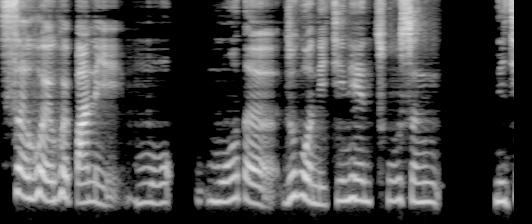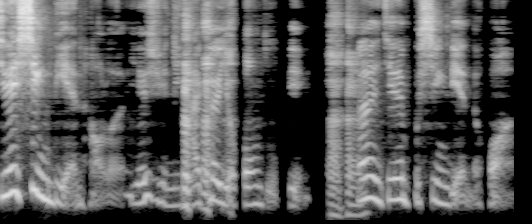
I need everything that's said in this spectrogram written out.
社会会把你磨。磨的，如果你今天出生，你今天姓脸好了，也许你还可以有公主病。但是你今天不姓脸的话，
